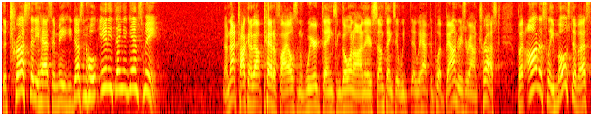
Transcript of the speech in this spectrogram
the trust that He has in me. He doesn't hold anything against me. Now, I'm not talking about pedophiles and weird things and going on. There's some things that we, that we have to put boundaries around trust. But honestly, most of us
